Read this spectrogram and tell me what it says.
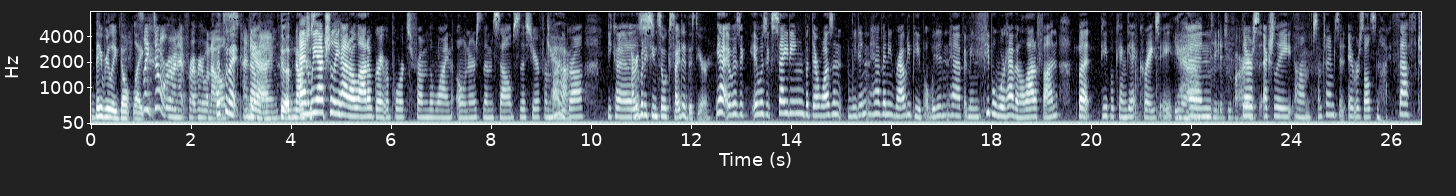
they really don't like, it's like don't ruin it for everyone else. That's what I kind yeah, of thing. the obnoxious and we actually had a lot of great reports from the wine owners themselves this year from Yeah. Mardi Gras because Everybody seemed so excited this year. yeah, it was it was exciting, but there wasn't. We didn't have any rowdy people. We didn't have. I mean, people were having a lot of fun, but people can get crazy. yeah. and take it too far. There's actually um, sometimes it, it results in high theft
